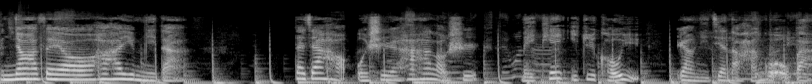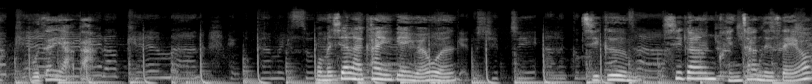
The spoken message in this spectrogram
안녕하세요，哈哈입니다。大家好，我是哈哈老师，每天一句口语，让你见到韩国欧巴不再哑巴。我们先来看一遍原文。지금시간괜찮으세 요？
